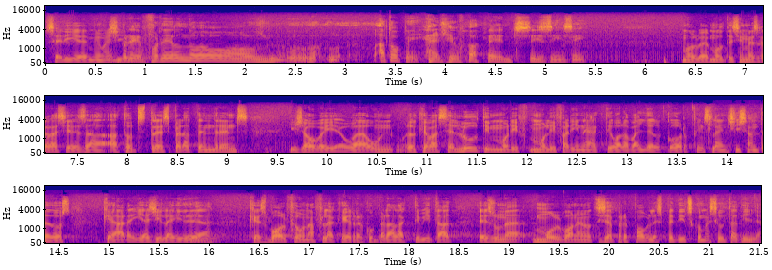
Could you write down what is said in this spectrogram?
Seria, m'imagino... Hombre, faré el no, el, a tope, llavors, sí, sí, sí. Molt bé, moltíssimes gràcies a, a tots tres per atendre'ns i ja ho veieu, eh? Un, el que va ser l'últim molí fariner actiu a la Vall del Cor fins l'any 62, que ara hi hagi la idea que es vol fer una flaca i recuperar l'activitat, és una molt bona notícia per pobles petits com a Ciutadilla.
